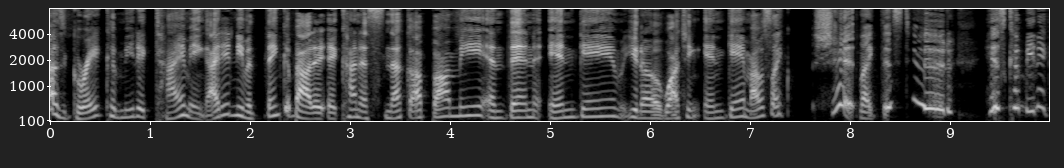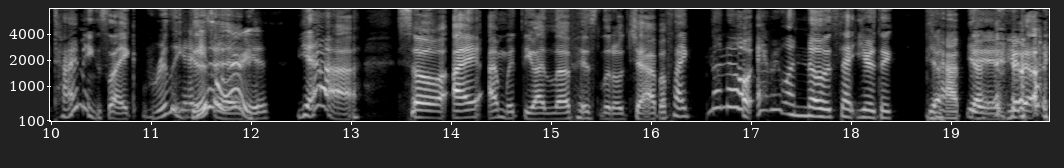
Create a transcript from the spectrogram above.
has great comedic timing. I didn't even think about it. It kind of snuck up on me. And then Endgame, you know, watching Endgame, I was like, shit, like this dude, his comedic timing's like really Yeah, good. he's hilarious. Yeah. So I, I'm with you. I love his little jab of like, no, no, everyone knows that you're the Yeah, captain. yeah. You know?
